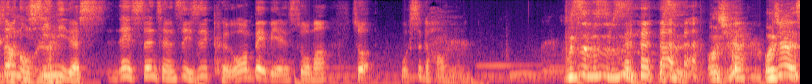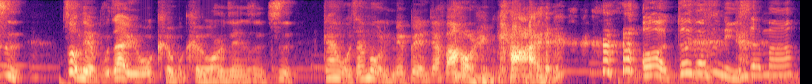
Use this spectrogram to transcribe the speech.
中，你心里的那深层自己是渴望被别人说吗？说我是个好人？不是不是不是不是，我觉得我觉得是重点不在于我渴不渴望这件事，是刚才我在梦里面被人家发好人卡哎。哦，对方是女生吗？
